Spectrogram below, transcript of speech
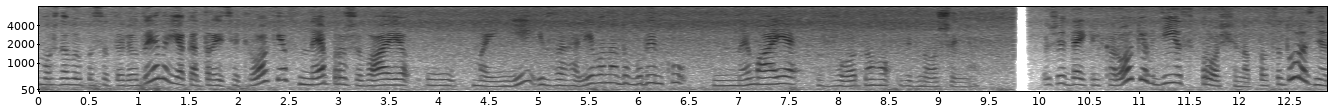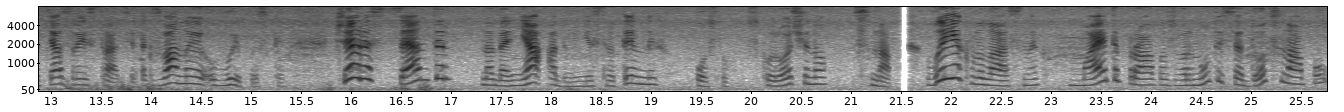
можна виписати людину, яка 30 років не проживає у майні і взагалі вона до будинку не має жодного відношення? Вже декілька років діє спрощена процедура зняття з реєстрації, так званої виписки, через центр надання адміністративних послуг, скорочено ЦНАП. Ви, як власник, маєте право звернутися до ЦНАПу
